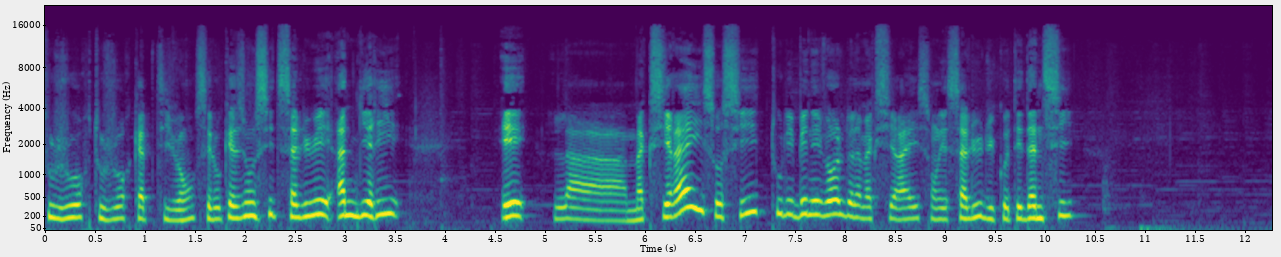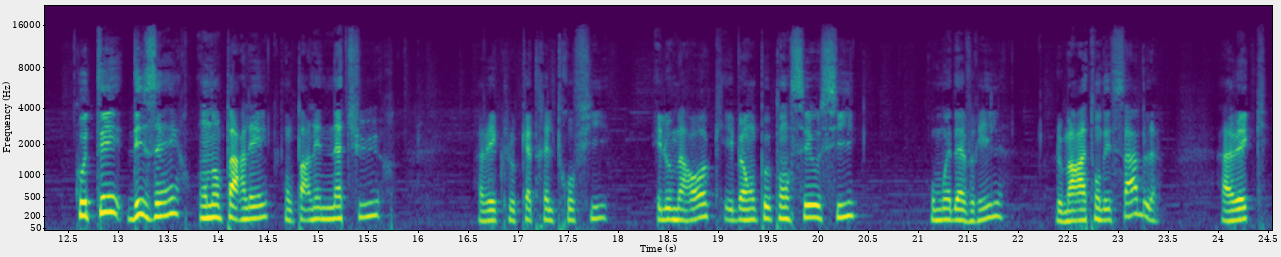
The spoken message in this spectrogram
toujours, toujours captivant. C'est l'occasion aussi de saluer Anne Guéry et la Maxi Race aussi. Tous les bénévoles de la Maxi Race, on les salue du côté d'Annecy. Côté désert, on en parlait, on parlait de nature avec le 4L Trophy et le Maroc. Et ben on peut penser aussi au mois d'avril, le marathon des sables avec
